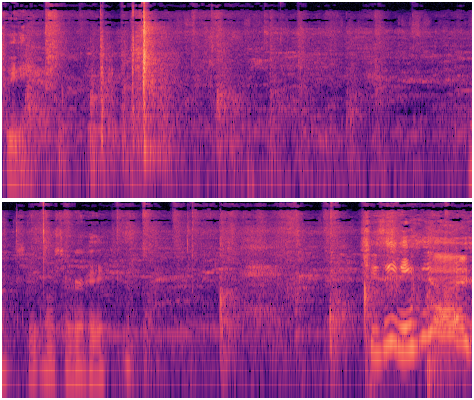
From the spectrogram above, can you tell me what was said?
Sweetie. Most of her hay. She's eating. Yay.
